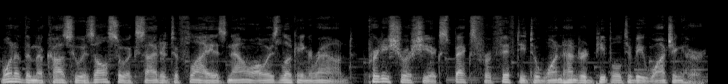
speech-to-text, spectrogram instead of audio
One of the macaws who is also excited to fly is now always looking around. Pretty sure she expects for 50 to 100 people to be watching her.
